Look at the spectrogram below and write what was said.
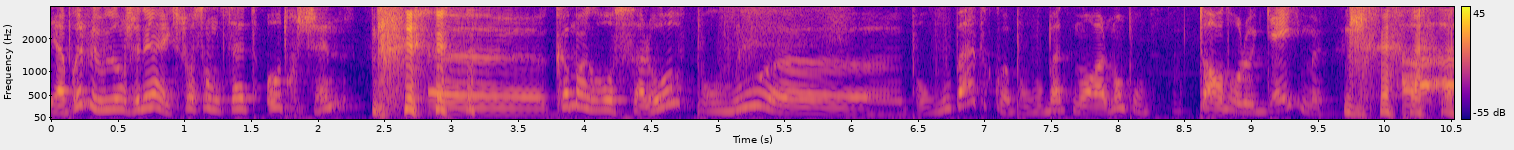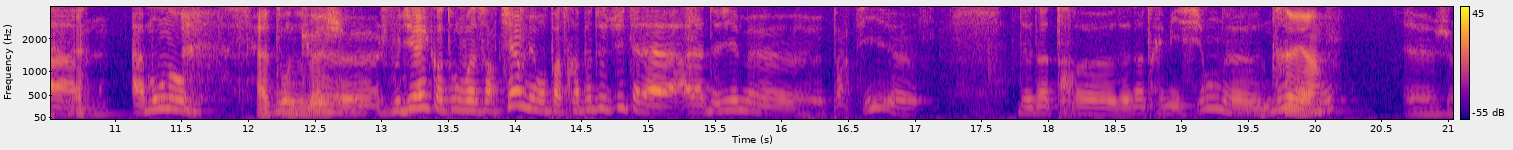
Et après, je vais vous enchaîner avec 67 autres chaînes, euh, comme un gros salaud, pour vous, euh, pour vous battre, quoi, pour vous battre moralement, pour tordre le game à, à- à mon envie. À Donc euh, je vous dirai quand on va sortir, mais on passera pas tout de suite à la, à la deuxième partie de, notre, de notre émission. De Très bien. Euh, je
